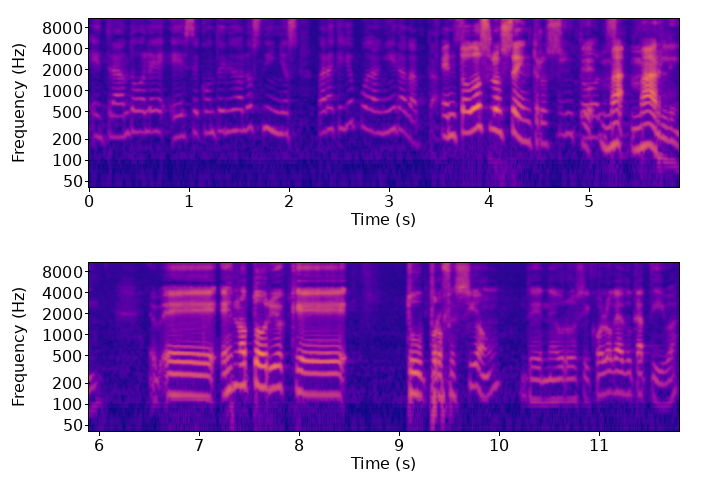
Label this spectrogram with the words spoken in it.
entrándole ese contenido a los niños para que ellos puedan ir adaptando. En todos los centros. En eh, Marlin, eh, es notorio que tu profesión de neuropsicóloga educativa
